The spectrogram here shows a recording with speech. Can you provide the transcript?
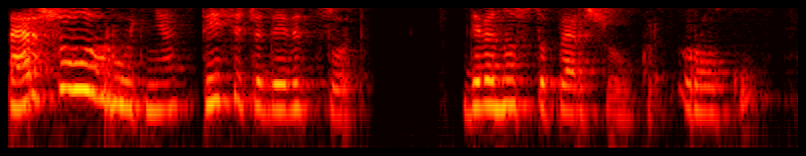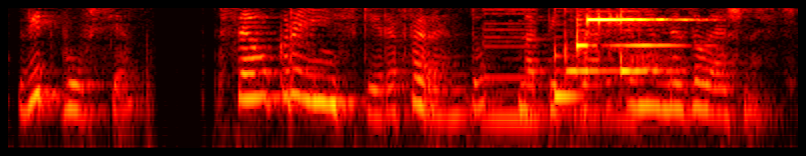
1 грудня 1991 року відбувся всеукраїнський референдум на підтвердження незалежності.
